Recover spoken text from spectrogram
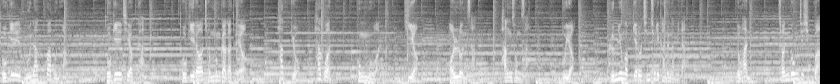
독일 문학과 문화, 독일 지역학, 독일어 전문가가 되어 학교, 학원, 공무원, 기업, 언론사, 방송사, 무역, 금융업계로 진출이 가능합니다. 또한 전공 지식과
